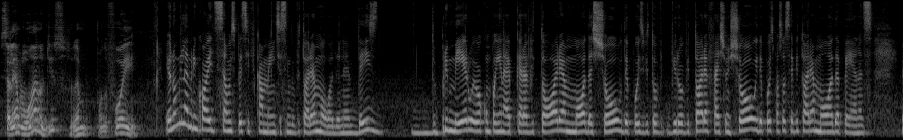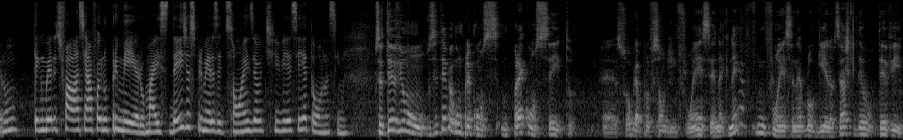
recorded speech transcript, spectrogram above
Você lembra o ano disso? Você lembra quando foi? Eu não me lembro em qual edição especificamente, assim, do Vitória Moda, né? Desde do primeiro eu acompanhei na época era Vitória Moda Show, depois virou Vitória Fashion Show e depois passou a ser Vitória Moda apenas. Eu não tenho medo de falar assim, ah, foi no primeiro, mas desde as primeiras edições eu tive esse retorno, assim. Você teve um. Você teve algum preconce- um preconceito é, sobre a profissão de influencer, né? Que nem é influencer, né? Blogueira. Você acha que deu- teve,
